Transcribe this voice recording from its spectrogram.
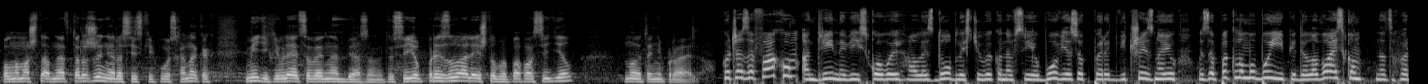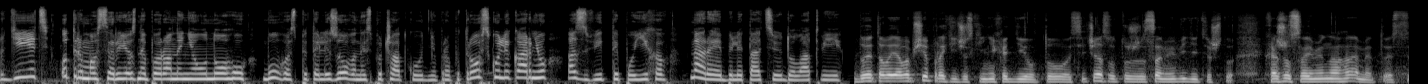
полномасштабное вторжение российских войск, она как медик является военнообязанной. То есть ее призвали, чтобы папа сидел, но это неправильно. Хоча за фахом Андрій не військовий, але з доблестю виконав свій обов'язок перед вітчизною. У запеклому бої під Іловайськом нацгвардієць отримав серйозне поранення у ногу. Був госпіталізований спочатку у Дніпропетровську лікарню, а звідти поїхав на реабілітацію до Латвії. До этого я вообще практически не ходил, то сейчас вот уже сами видите, что хожу своими ногами, то есть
